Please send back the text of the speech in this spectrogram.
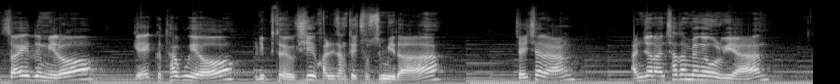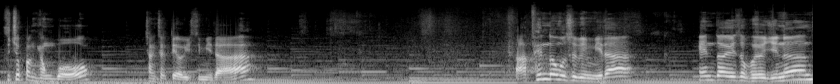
사이드 미러 깨끗하고요. 리피터 역시 관리 상태 좋습니다. 자, 이 차량 안전한 차선 변경을 위한 후측방 경보 장착되어 있습니다. 앞 핸더 모습입니다. 핸더에서 보여지는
